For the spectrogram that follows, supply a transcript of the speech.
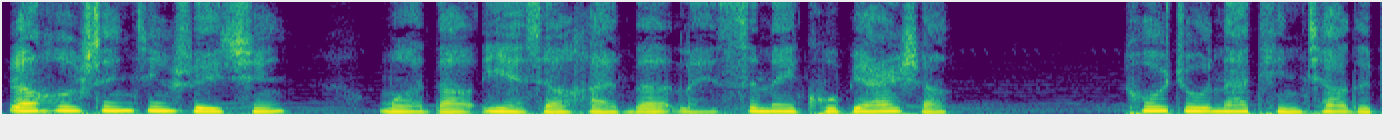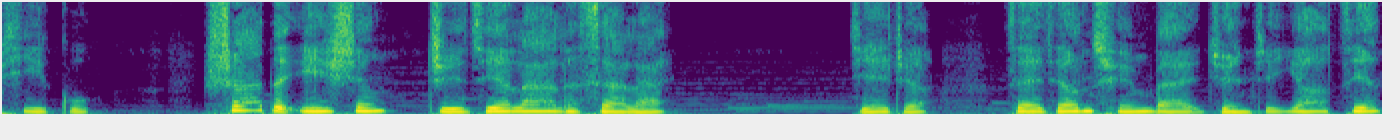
然后伸进水裙。摸到叶小寒的蕾丝内裤边上，拖住那挺翘的屁股，唰的一声直接拉了下来，接着再将裙摆卷至腰间，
